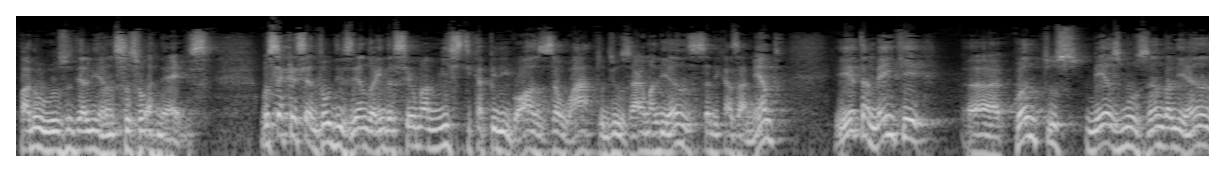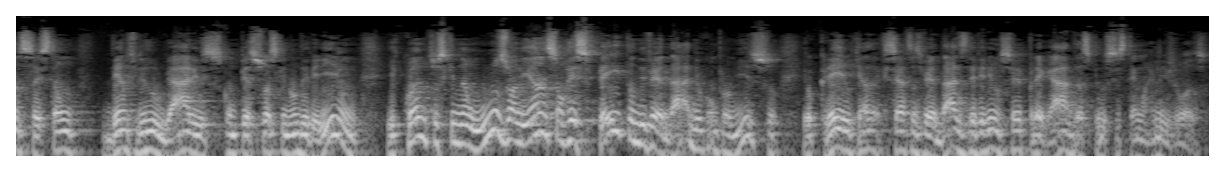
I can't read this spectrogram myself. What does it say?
para o uso de alianças ou anéis. Você acrescentou dizendo ainda ser uma mística perigosa o ato de usar uma aliança de casamento e também que uh, quantos, mesmo usando aliança, estão dentro de lugares com pessoas que não deveriam e quantos que não usam aliança ou respeitam de verdade o compromisso. Eu creio que, certas verdades deveriam ser pregadas pelo sistema religioso.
